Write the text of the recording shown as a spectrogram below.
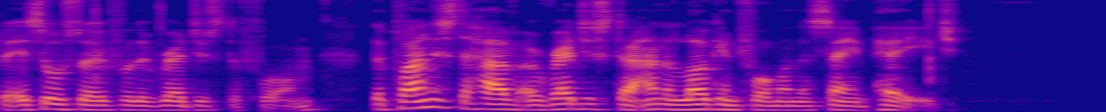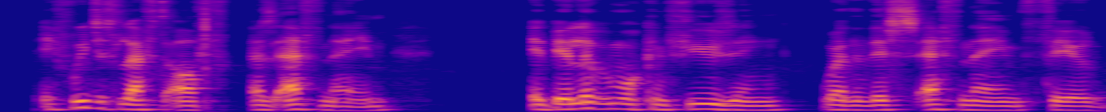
but it's also for the register form. The plan is to have a register and a login form on the same page. If we just left off as fname, it'd be a little bit more confusing whether this fname field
